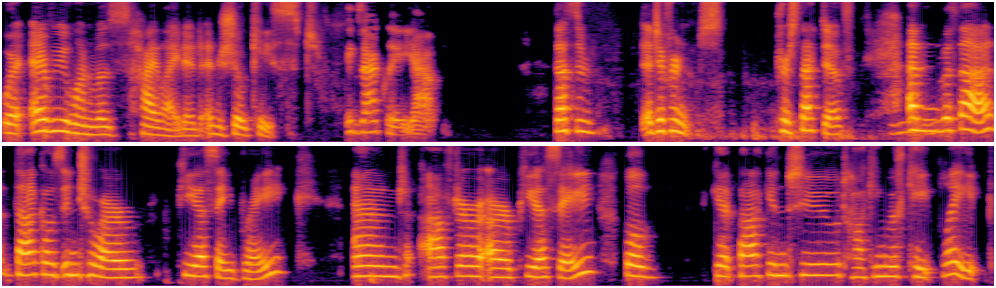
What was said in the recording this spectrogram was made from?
where everyone was highlighted and showcased. Exactly yeah. That's a, a different perspective. Mm-hmm. and with that that goes into our psa break. And after our psa we'll get back into talking with Kate Blake,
